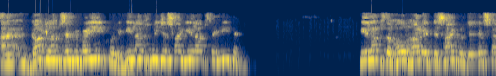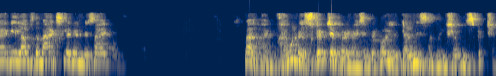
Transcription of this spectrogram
Uh, God loves everybody equally. He loves me just like he loves the heathen. He loves the wholehearted disciple just like he loves the backslidden disciple. Well, I, I want a scripture for it. I said, before you tell me something, show me scripture.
